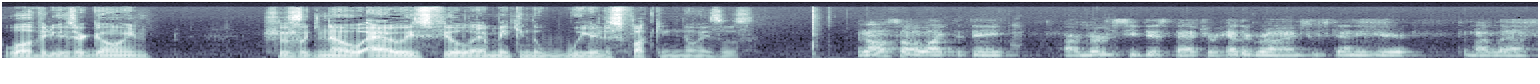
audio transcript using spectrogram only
while videos are going. So it's like, no, I always feel like I'm making the weirdest fucking noises. And also, I'd like to thank our emergency dispatcher, Heather Grimes, who's standing here to my left,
